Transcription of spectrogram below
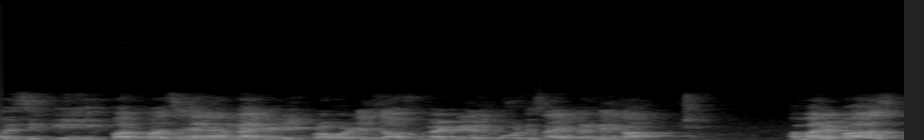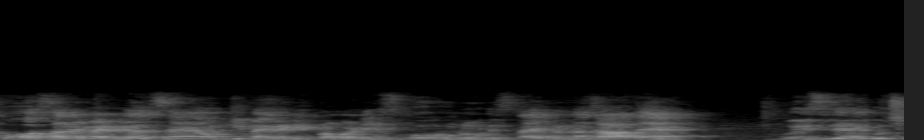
बेसिकली uh, पर्पस है मैग्नेटिक प्रॉपर्टीज़ ऑफ़ मटेरियल को डिसाइड करने का। हमारे पास बहुत सारे मटेरियल्स हैं उनकी मैग्नेटिक प्रॉपर्टीज़ को हम लोग डिस्क्राइब करना चाहते हैं। तो इसलिए कुछ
